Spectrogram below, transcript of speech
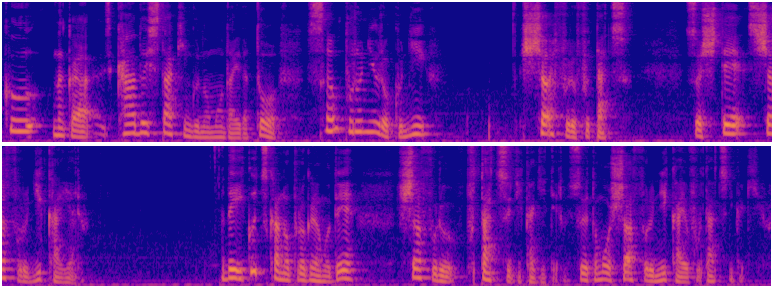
ク、なんか、カードスタッキングの問題だと、サンプル入力にシャッフル2つ、そしてシャッフル2回やる。で、いくつかのプログラムで、シャッフル2つに限ってる。それとも、シャッフル2回を2つに限ってる。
